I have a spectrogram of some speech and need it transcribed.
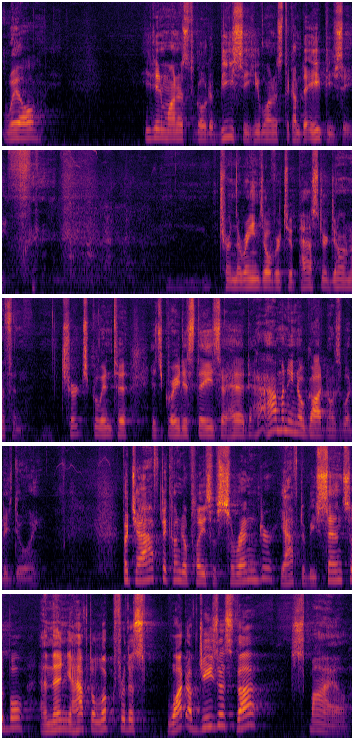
will, He didn't want us to go to BC, He wanted us to come to APC. Turn the reins over to Pastor Jonathan. Church go into its greatest days ahead. How many know God knows what He's doing? But you have to come to a place of surrender. You have to be sensible. And then you have to look for the what of Jesus? The smile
